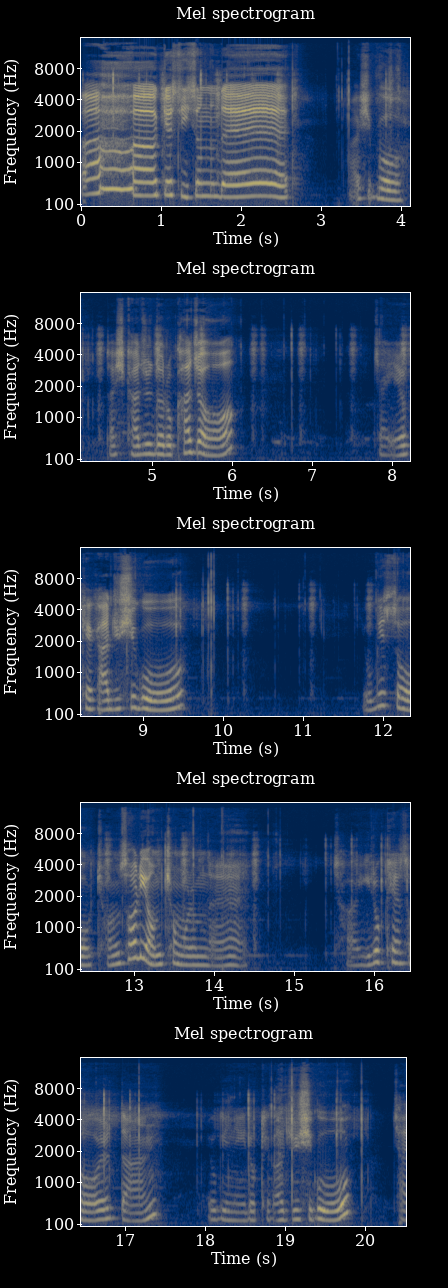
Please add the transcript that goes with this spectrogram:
아! 아, 깰 수 있었는데 아쉽어. 다시 가주도록 하죠. 자, 이렇게 가주시고 여기서 전설이 엄청 어렵네. 자, 이렇게 해서 일단 여기는 이렇게 가주시고 자,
